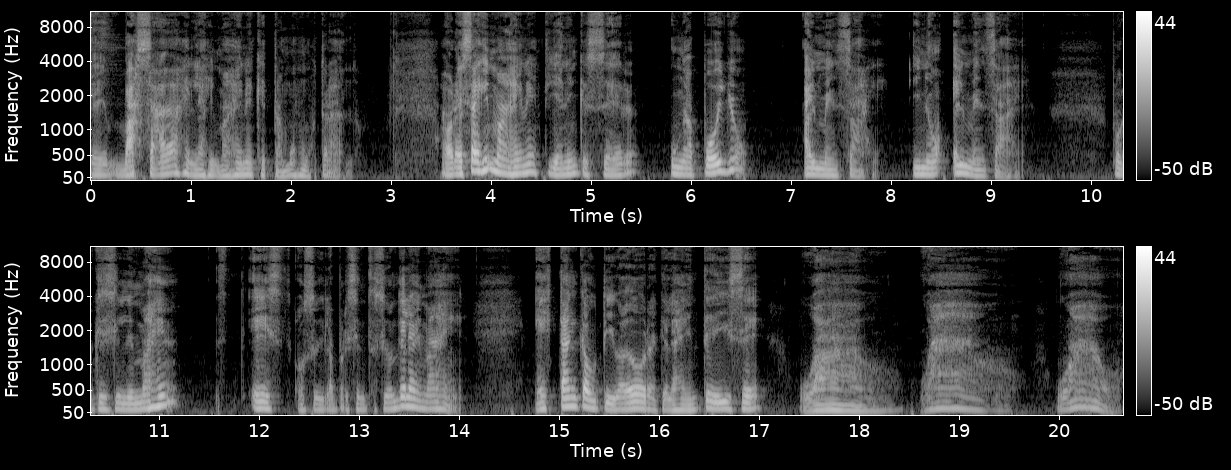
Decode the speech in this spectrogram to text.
eh, basadas en las imágenes que estamos mostrando. Ahora esas imágenes tienen que ser un apoyo al mensaje y no el mensaje. Porque si la imagen es, o sea, la presentación de la imagen es tan cautivadora que la gente dice, wow, wow, wow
